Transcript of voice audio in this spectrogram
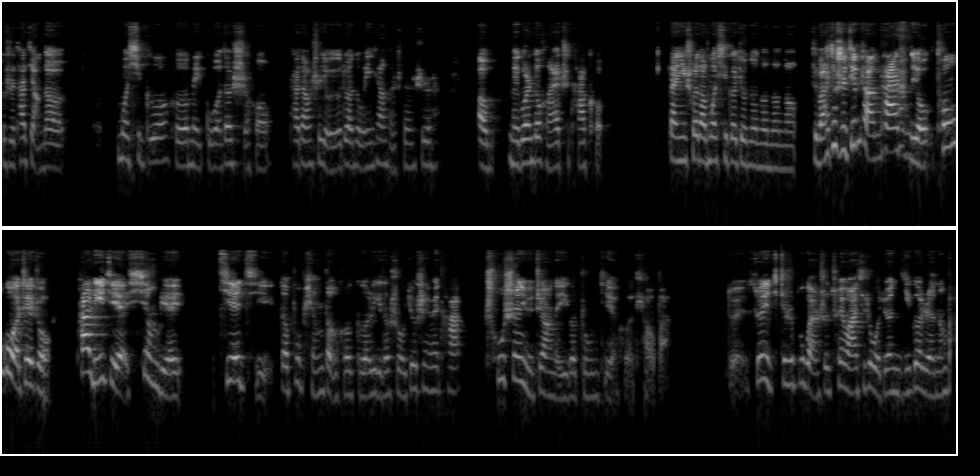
就是他讲到墨西哥和美国的时候，他当时有一个段子我印象很深，是呃美国人都很爱吃 taco，但一说到墨西哥就 no no no no，对吧？就是经常他有通过这种他理解性别。阶级的不平等和隔离的时候，就是因为他出身于这样的一个中介和跳板，对，所以其实不管是崔娃，其实我觉得一个人能把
